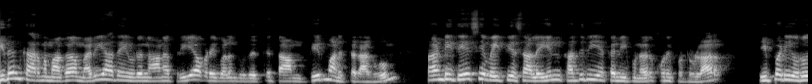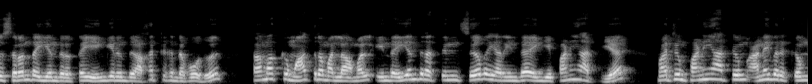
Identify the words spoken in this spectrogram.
இதன் காரணமாக மரியாதையுடனான பிரியாவிடை வழங்குவதற்கு தாம் தீர்மானித்ததாகவும் கண்டி தேசிய வைத்தியசாலையின் கதிரியக்க நிபுணர் குறிப்பிட்டுள்ளார். இப்படி ஒரு சிறந்த இயந்திரத்தை இங்கிருந்து அகற்றுகின்ற போது தமக்கு மாத்திரமல்லாமல் இந்த இயந்திரத்தின் சேவை அறிந்த இங்கு பணியாற்றிய மற்றும் பணியாற்றும் அனைவருக்கும்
